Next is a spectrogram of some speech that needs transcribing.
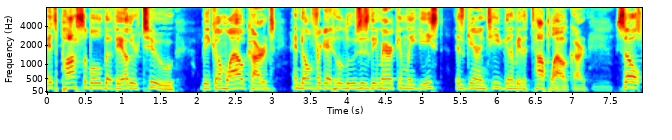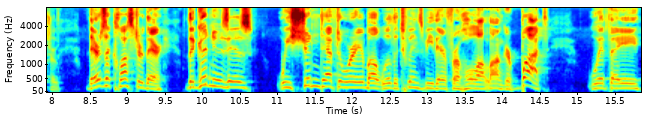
It's possible that the other two become wild cards, and don't forget who loses the American League East is guaranteed going to be the top wild card. Mm, so there's a cluster there. The good news is we shouldn't have to worry about will the Twins be there for a whole lot longer. But with a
